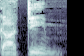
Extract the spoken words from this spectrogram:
Ka team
